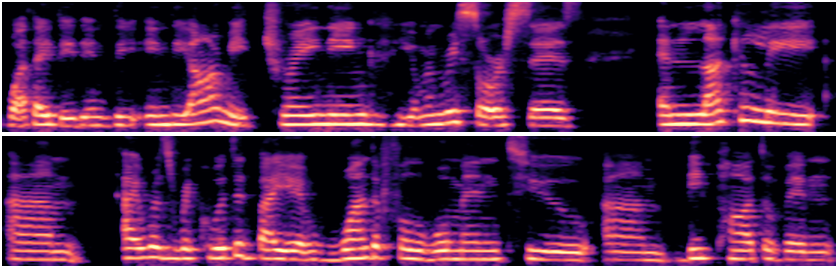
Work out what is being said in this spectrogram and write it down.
what I did in the in the army, training, human resources, and luckily um, I was recruited by a wonderful woman to um, be part of an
